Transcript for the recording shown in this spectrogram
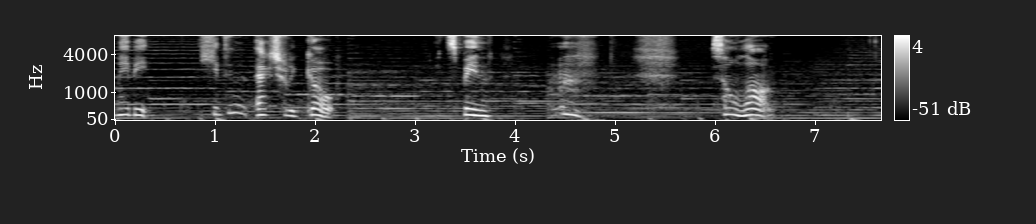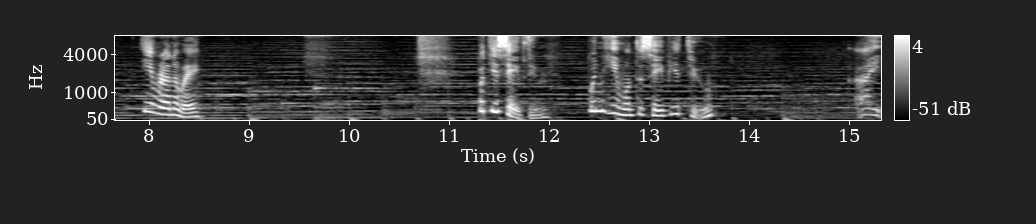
Maybe he didn't actually go. It's been... so long. He ran away. But you saved him. Wouldn't he want to save you too? I...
